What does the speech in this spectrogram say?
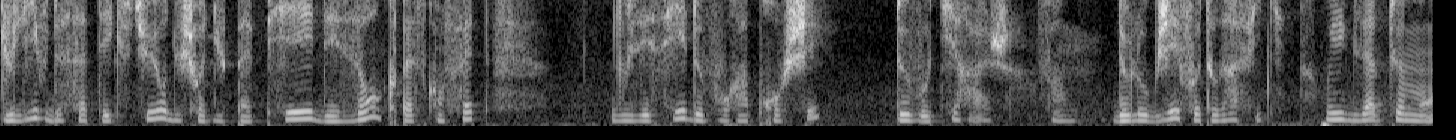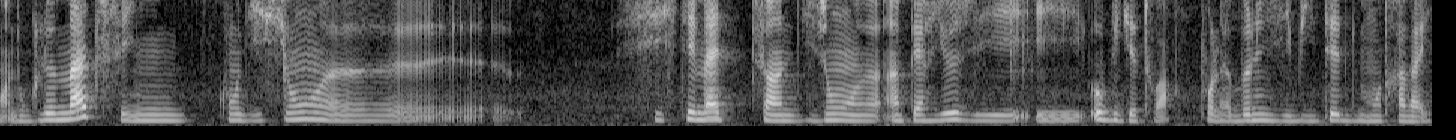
du livre, de sa texture, du choix du papier, des encres? Parce qu'en fait, vous essayez de vous rapprocher de vos tirages, enfin de l'objet photographique. Oui, exactement. Donc le mat, c'est une condition euh, systématique, enfin disons euh, impérieuse et, obligatoire pour la bonne lisibilité de mon travail.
